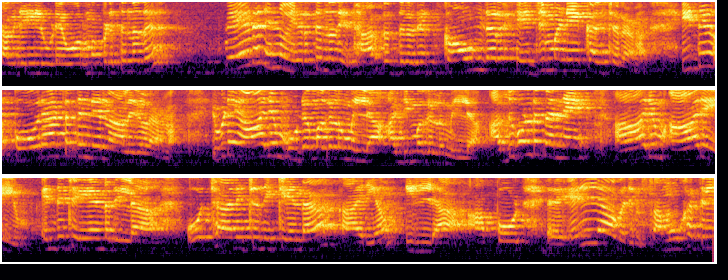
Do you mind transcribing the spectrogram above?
കവിതയിലൂടെ ഓർമ്മപ്പെടുത്തുന്നത്? യഥാർത്ഥത്തിൽ ഒരു കൗണ്ടർ ഹെജ്മണി കൾച്ചറാണ് ഇത് പോരാട്ടത്തിന്റെ നാളുകളാണ്. ഇവിടെ ആരും ഉടമകളുമില്ല അടിമകളുമില്ല. അതുകൊണ്ട് തന്നെ ആരും ആരെയും എന്ത് ചെയ്യേണ്ടതില്ല? ഓച്ചാനിച്ച് നിൽക്കേണ്ട കാര്യം ഇല്ല. അപ്പോൾ എല്ലാവരും സമൂഹത്തിൽ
